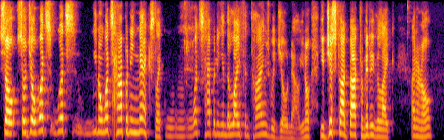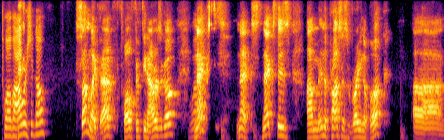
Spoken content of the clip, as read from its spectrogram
So so Joe, what's what's you know what's happening next? Like what's happening in the life and times with Joe now? You know, you just got back from Italy like I don't know, 12 hours ago something like that 12 15 hours ago wow. next next next is i'm in the process of writing a book uh,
